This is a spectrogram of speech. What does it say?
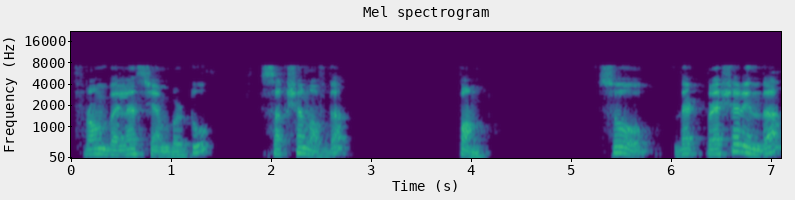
from balance chamber to suction of the pump. So that pressure in the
